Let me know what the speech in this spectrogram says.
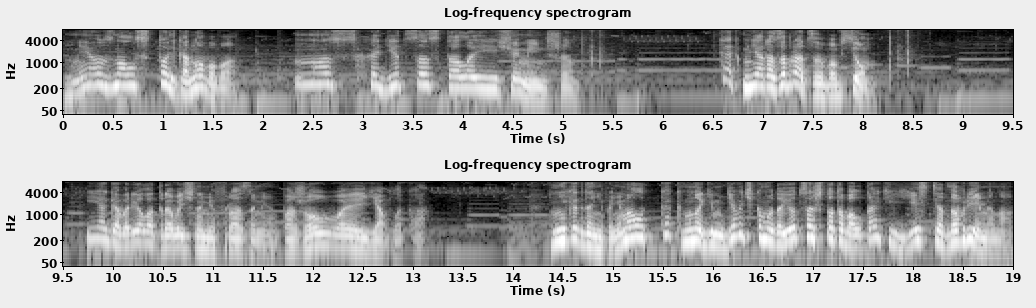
Я узнал столько нового. Но сходиться стало еще меньше. Как мне разобраться во всем? Я говорил отрывочными фразами, пожевывая яблоко. Никогда не понимал, как многим девочкам удается что-то болтать и есть одновременно.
